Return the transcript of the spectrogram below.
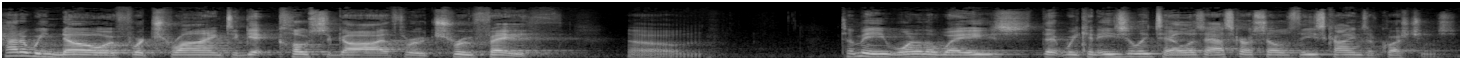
How do we know if we're trying to get close to God through true faith? Um, to me, one of the ways that we can easily tell is ask ourselves these kinds of questions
